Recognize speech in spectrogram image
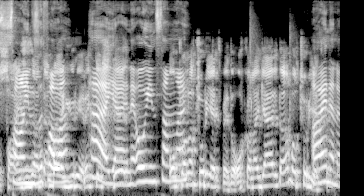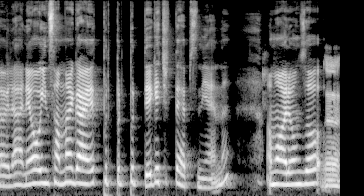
Sainz'ı falan. yürüyerek Ha geçti. yani o insanlar Ocon'a tur yetmedi. Ocon'a geldi ama tur yetmedi. aynen öyle. Hani o insanlar gayet pırt pırt pırt diye geçirtti hepsini yani. Ama Alonso Evet,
